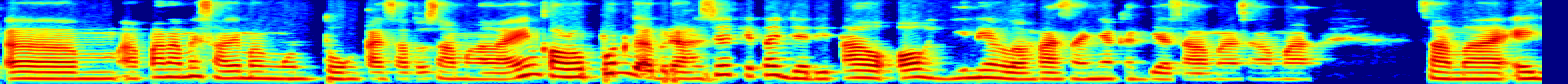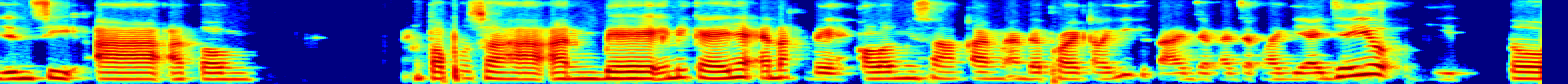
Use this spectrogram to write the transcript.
um, apa namanya saling menguntungkan satu sama lain. Kalaupun nggak berhasil, kita jadi tahu oh gini loh rasanya kerja sama sama sama agensi A atau atau perusahaan B ini kayaknya enak deh. Kalau misalkan ada proyek lagi kita ajak-ajak lagi aja yuk gitu.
